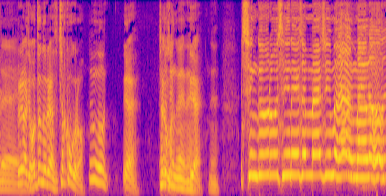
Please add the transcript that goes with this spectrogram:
네. 네. 그래가지고 어떤 노래 하세요? 첫 곡으로. 뭐 예. 잠깐만. 네, 네. 예. 네. 친구로 지내자 마지막 말로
